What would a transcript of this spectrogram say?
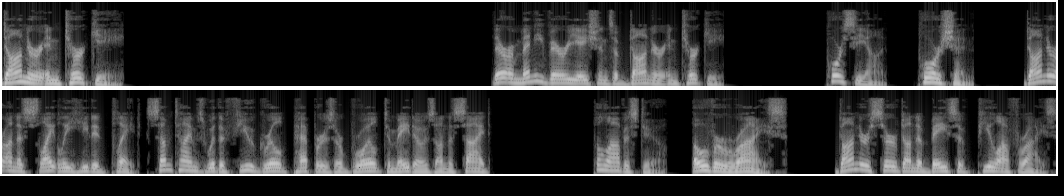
Doner in Turkey There are many variations of doner in Turkey. Porsiyon portion", doner on a slightly heated plate, sometimes with a few grilled peppers or broiled tomatoes on the side. Pilavastu over rice doner served on a base of pilaf rice.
